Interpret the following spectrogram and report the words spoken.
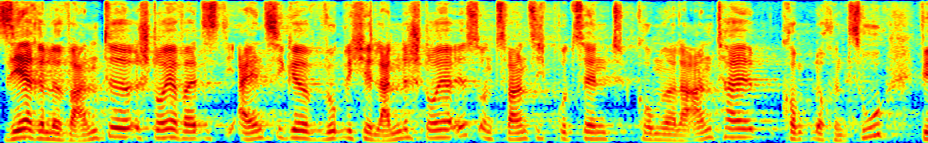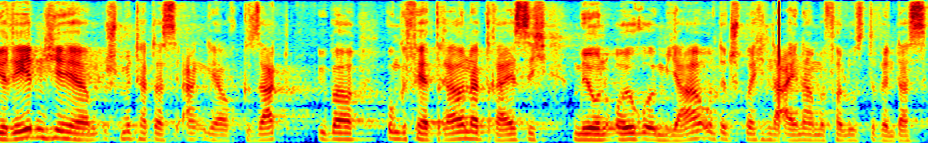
sehr relevante Steuer, weil es die einzige wirkliche Landessteuer ist und 20 Prozent kommunaler Anteil kommt noch hinzu. Wir reden hier, Herr Schmidt hat das ja auch gesagt, über ungefähr 330 Millionen Euro im Jahr und entsprechende Einnahmeverluste, wenn das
